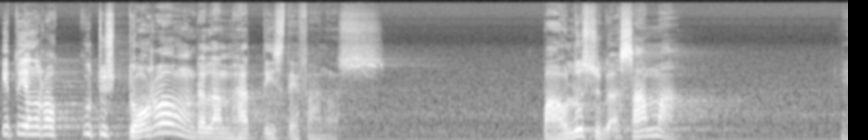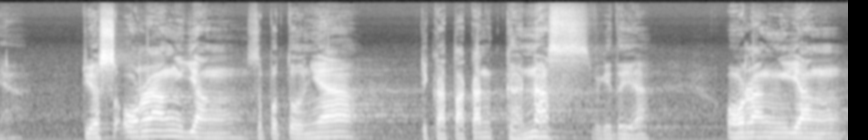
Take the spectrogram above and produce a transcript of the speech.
Itu yang Roh Kudus dorong dalam hati Stefanus. Paulus juga sama. Ya, dia seorang yang sebetulnya dikatakan ganas begitu ya. Orang yang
